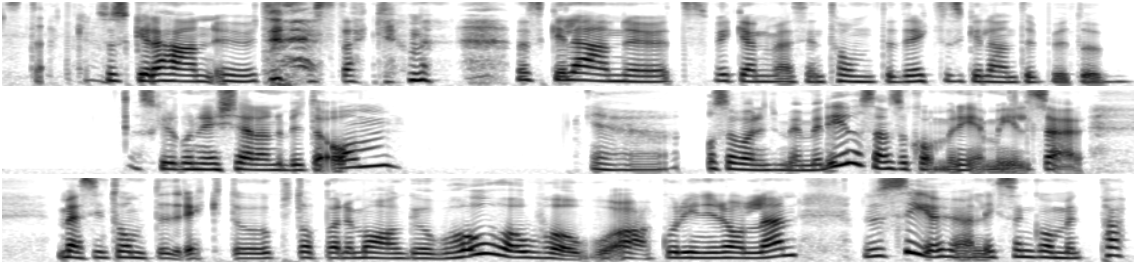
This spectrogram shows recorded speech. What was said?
Stackarn. Så skulle han ut, stackarn, så skulle han ut, så fick han med sin tomtedräkt, så skulle han typ ut och skulle gå ner i källaren och byta om. Eh, och så var det inte mer med det och sen så kommer Emil så här med sin tomtedräkt och uppstoppade mage och ho, ho, ho, och ja, går in i rollen. Men så ser jag hur han liksom går med ett papp,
